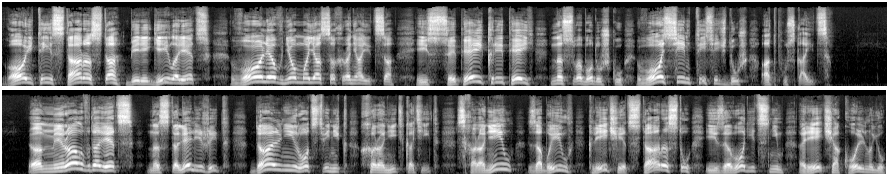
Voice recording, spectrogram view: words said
Гой ты, староста, береги ларец, Воля в нем моя сохраняется, Из цепей крепей на свободушку Восемь тысяч душ отпускается. Аммирал-вдовец — на столе лежит, дальний родственник хоронить катит. Схоронил, забыл, кличет старосту и заводит с ним речь окольную.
